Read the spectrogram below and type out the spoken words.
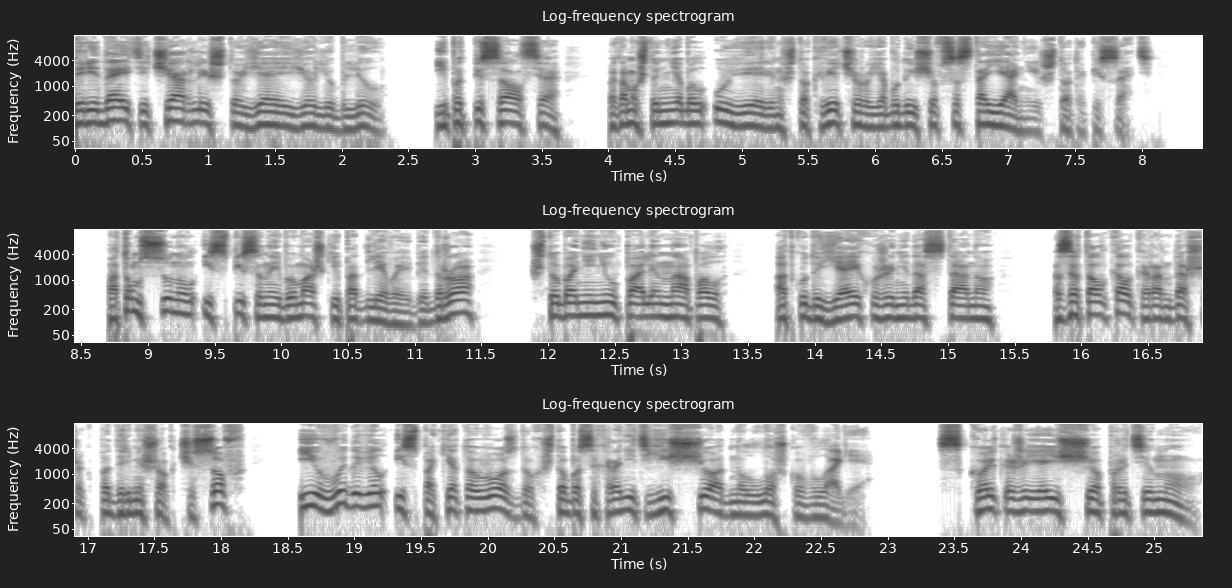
«Передайте Чарли, что я ее люблю», и подписался, потому что не был уверен, что к вечеру я буду еще в состоянии что-то писать. Потом сунул исписанные бумажки под левое бедро — чтобы они не упали на пол, откуда я их уже не достану, затолкал карандашик под ремешок часов и выдавил из пакета воздух, чтобы сохранить еще одну ложку влаги. Сколько же я еще протяну?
